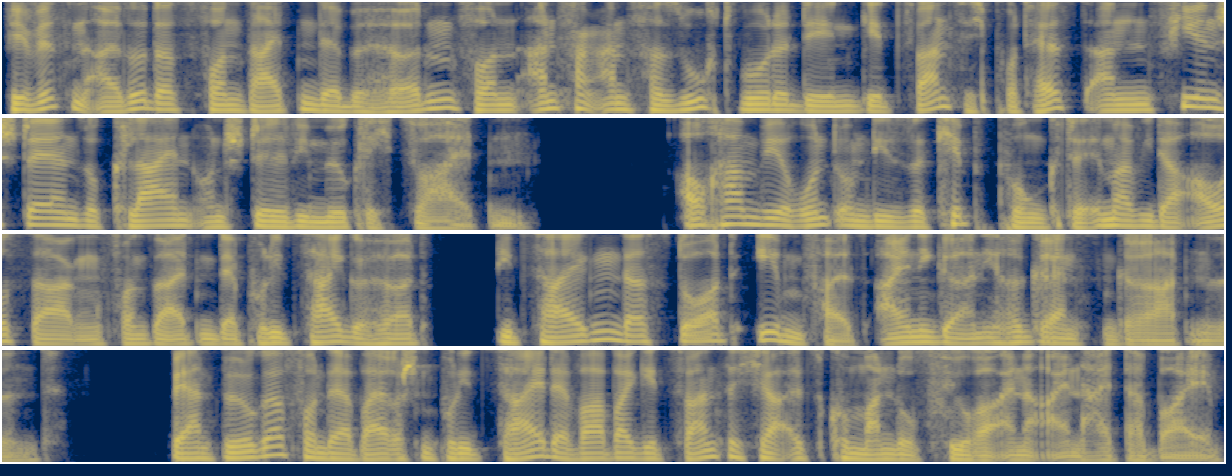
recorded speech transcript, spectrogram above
Wir wissen also, dass von Seiten der Behörden von Anfang an versucht wurde, den G20-Protest an vielen Stellen so klein und still wie möglich zu halten. Auch haben wir rund um diese Kipppunkte immer wieder Aussagen von Seiten der Polizei gehört, die zeigen, dass dort ebenfalls einige an ihre Grenzen geraten sind. Bernd Bürger von der bayerischen Polizei, der war bei G20 ja als Kommandoführer einer Einheit dabei.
